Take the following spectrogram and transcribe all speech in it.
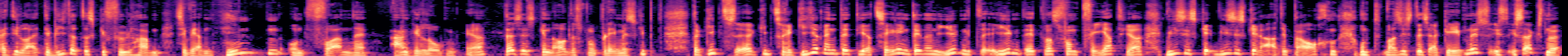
weil die Leute wieder das Gefühl haben, sie werden hinten und vorne angelogen. Ja? Das ist genau das Problem. Es gibt, da gibt es äh, Regierende, die erzählen denen irgend, irgendetwas vom Pferd, ja? wie sie es gerade brauchen. Und was ist das Ergebnis? Ich, ich sage es nur,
